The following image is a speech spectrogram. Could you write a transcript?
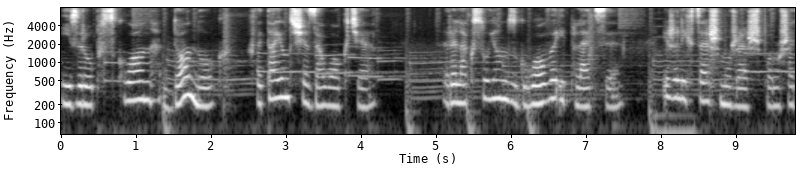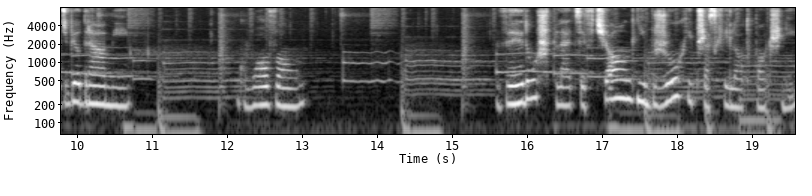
i zrób skłon do nóg, chwytając się za łokcie, relaksując głowę i plecy. Jeżeli chcesz, możesz poruszać biodrami, głową. Wydłuż plecy, wciągnij brzuch i przez chwilę odpocznij.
